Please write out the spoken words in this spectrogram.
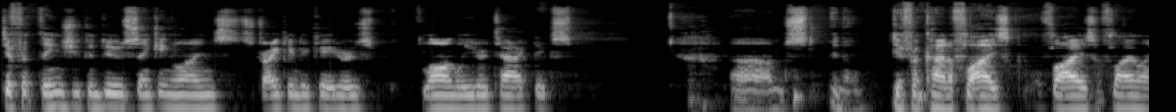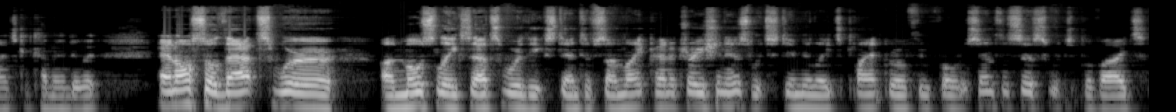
different things you can do: sinking lines, strike indicators, long leader tactics, um, you know, different kind of flies, flies and fly lines can come into it. And also that's where, on most lakes, that's where the extent of sunlight penetration is, which stimulates plant growth through photosynthesis, which provides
